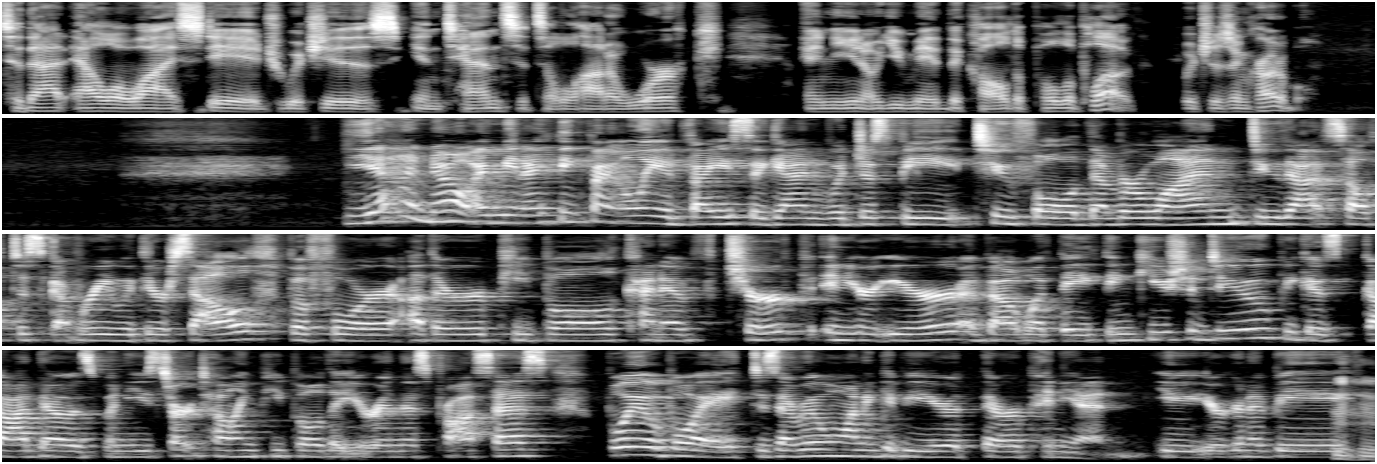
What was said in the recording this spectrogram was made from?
to that LOI stage, which is intense. It's a lot of work. And, you know, you made the call to pull the plug, which is incredible. Yeah, no, I mean, I think my only advice again would just be twofold. Number one, do that self discovery with yourself before other people kind of chirp in your ear about what they think you should do. Because God knows when you start telling people that you're in this process, boy, oh boy, does everyone want to give you your, their opinion. You, are going to be mm-hmm.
